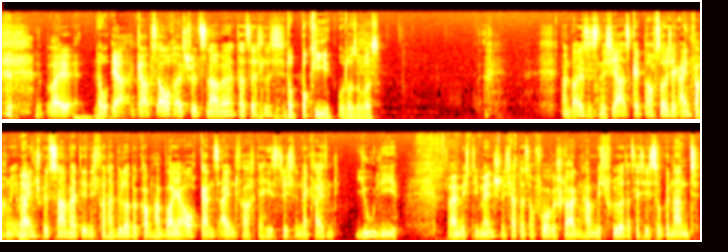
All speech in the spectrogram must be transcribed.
Weil, No. ja, gab es auch als Spitzname tatsächlich. Oder Bocki oder sowas. Man weiß es nicht. Ja, es gibt auch solche einfachen. Mein Spitzname, den ich von Herrn Biller bekommen habe, war ja auch ganz einfach. Der hieß schlicht und ergreifend Juli. Weil mich die Menschen, ich habe das auch vorgeschlagen, haben mich früher tatsächlich so genannt.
